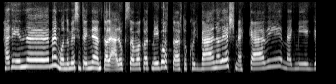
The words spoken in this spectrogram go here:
Hát én megmondom őszintén, hogy nem találok szavakat, még ott tartok, hogy bálnales, meg kávé, meg még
